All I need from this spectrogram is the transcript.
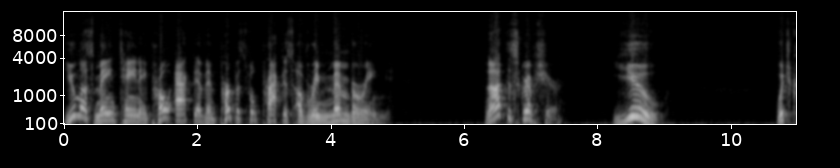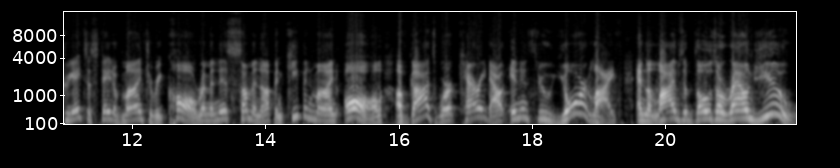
You must maintain a proactive and purposeful practice of remembering. Not the scripture, you. which creates a state of mind to recall, reminisce, summon up, and keep in mind all of God's work carried out in and through your life and the lives of those around you.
